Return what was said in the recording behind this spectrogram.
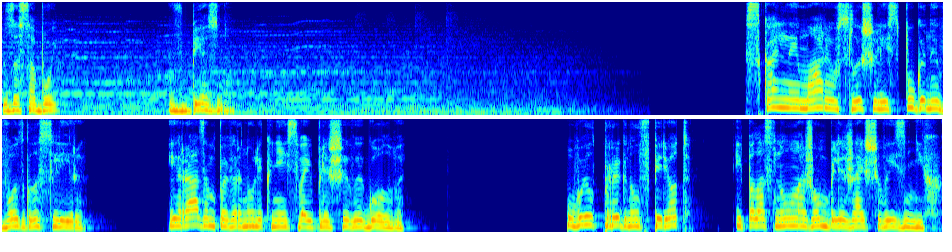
за собой в бездну. Скальные мары услышали испуганный возглас Лиры и разом повернули к ней свои плешивые головы. Уилл прыгнул вперед и полоснул ножом ближайшего из них.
